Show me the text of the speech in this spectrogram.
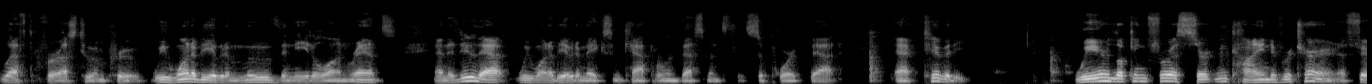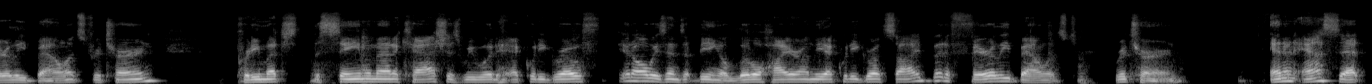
left for us to improve. We want to be able to move the needle on rents. And to do that, we want to be able to make some capital investments that support that activity. We are looking for a certain kind of return, a fairly balanced return pretty much the same amount of cash as we would equity growth. It always ends up being a little higher on the equity growth side, but a fairly balanced return and an asset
